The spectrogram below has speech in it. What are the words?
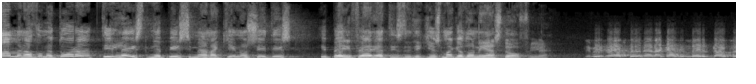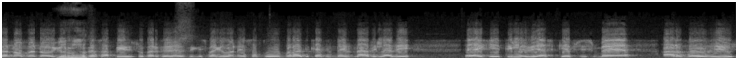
Πάμε να δούμε τώρα τι λέει στην επίσημη ανακοίνωσή της η Περιφέρεια της Δυτικής Μακεδονίας, Θεόφιλε. Δημήτρη, αυτό είναι ένα καθημερινό φαινόμενο. Ο Γιώργος mm-hmm. Κασαπίδης, ο Περιφερειάρχης της Μακεδονίας, αυτό το βράδυ καθημερινά. Δηλαδή, έχει τηλεδιασκέψεις με αρμόδιους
